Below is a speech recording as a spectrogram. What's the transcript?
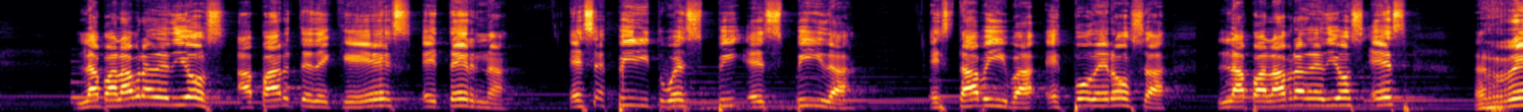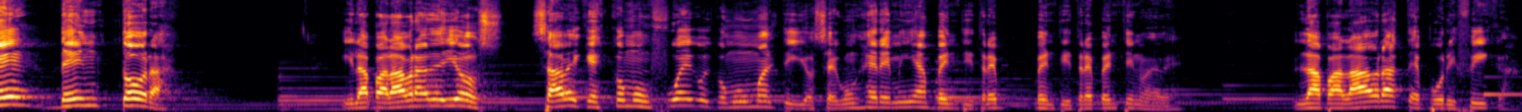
la palabra de Dios, aparte de que es eterna, ese espíritu es, es vida, está viva, es poderosa. La palabra de Dios es redentora. Y la palabra de Dios sabe que es como un fuego y como un martillo, según Jeremías 23, 23, 29. La palabra te purifica.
